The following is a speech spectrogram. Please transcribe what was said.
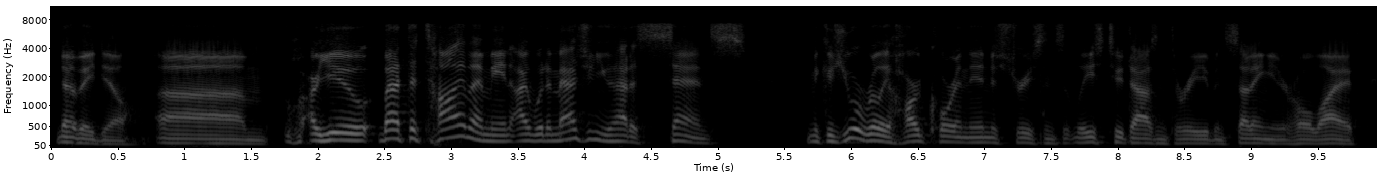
No big deal. Um, are you? But at the time, I mean, I would imagine you had a sense because you were really hardcore in the industry since at least 2003. You've been studying it your whole life.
